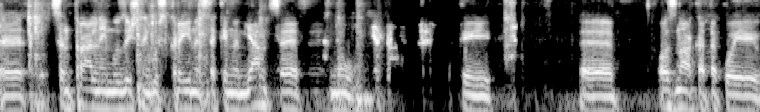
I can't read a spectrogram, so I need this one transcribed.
е, центральний музичний вуз країни з таким ім'ям, це ну такий. Е, Ознака такої е,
